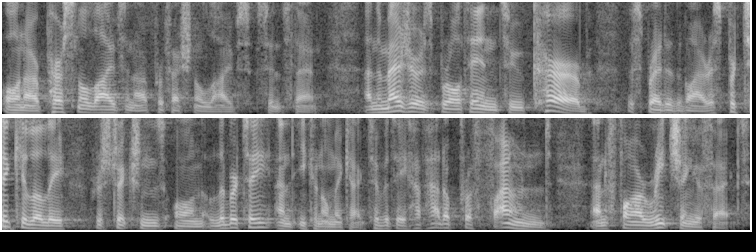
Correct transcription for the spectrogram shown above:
on our personal lives and our professional lives since then. And the measures brought in to curb the spread of the virus, particularly restrictions on liberty and economic activity have had a profound and far-reaching effect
